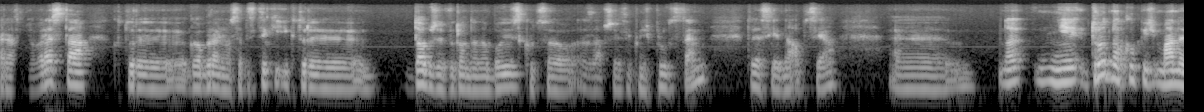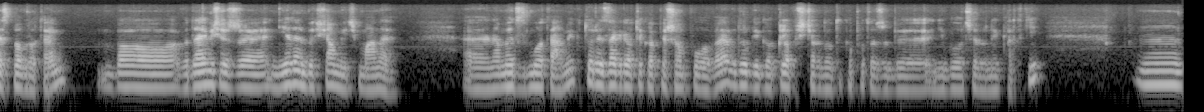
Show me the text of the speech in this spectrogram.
teraz miał resta, który go bronią statystyki i który dobrze wygląda na boisku, co zawsze jest jakimś plusem. To jest jedna opcja. E, no, nie, trudno kupić Manę z powrotem, bo wydaje mi się, że nie jeden by chciał mieć Manę na mecz z Młotami, który zagrał tylko pierwszą połowę, w drugiego Klopp ściągnął tylko po to, żeby nie było czerwonej kartki. Mm,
